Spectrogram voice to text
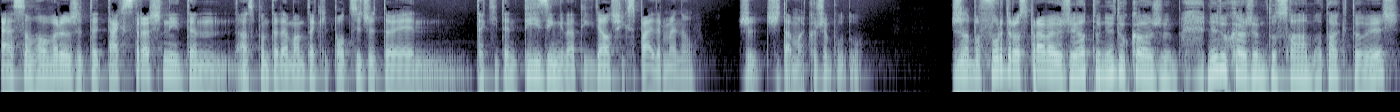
A ja som hovoril, že to je tak strašný, ten, aspoň teda mám taký pocit, že to je taký ten teasing na tých ďalších Spider-Manov. Že, že tam akože budú. Že lebo furt rozprávajú, že ja to nedokážem. Nedokážem to sám a takto, vieš.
